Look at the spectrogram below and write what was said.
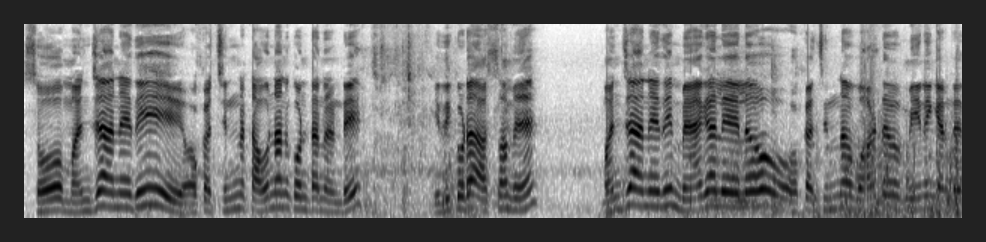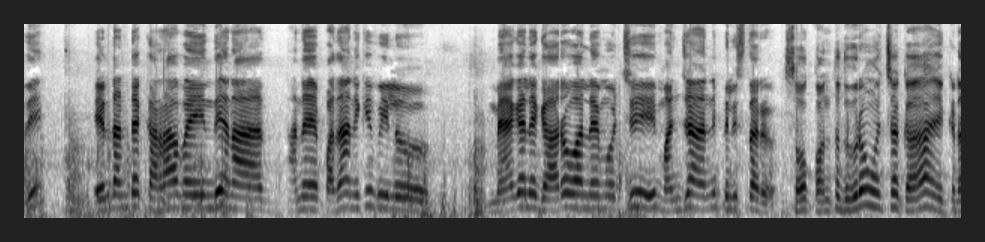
సో మంజా అనేది ఒక చిన్న టౌన్ అనుకుంటానండి. ఇది కూడా అస్సామే. మంజా అనేది మేఘాలయలో ఒక చిన్న వర్డ్ మీనింగ్ అండి అది. ఏంటంటే ఖరాబ్ అయింది అని ఆ- అనే పదానికి వీళ్ళు మేఘాలయ గారో వాళ్ళు ఏమొచ్చి మంజా అని పిలుస్తారు సో కొంత దూరం వచ్చాక ఇక్కడ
